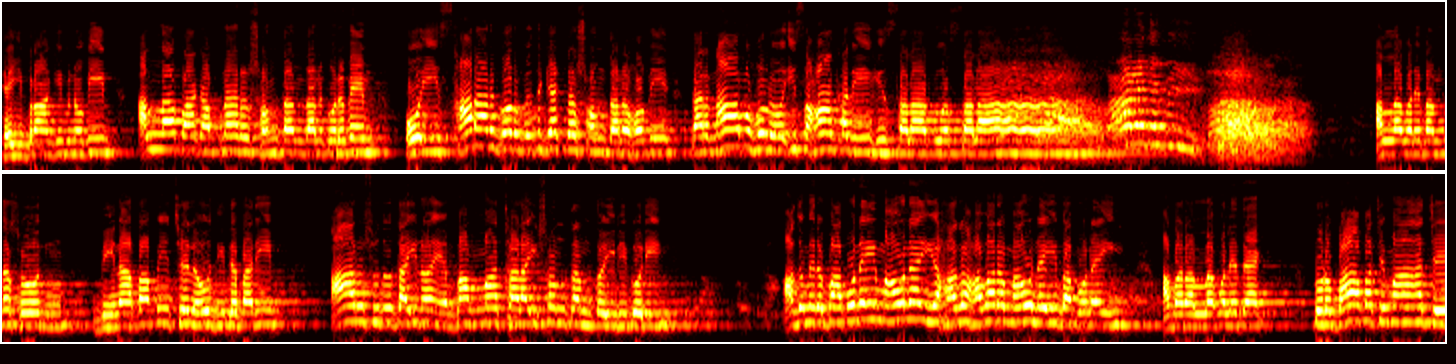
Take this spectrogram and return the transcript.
হে ইব্রাহিম নবী, আল্লাহ পাক আপনার সন্তান দান করবেন ওই সারার গর্ভ থেকে একটা সন্তান হবে। তার নাম হলো ইসহাক আল্লাহ বলে, বান্দা, শোন, বিনা পাপি ছেলেও দিতে পারি। আর শুধু তাই নয় বাম্মা ছাড়াই সন্তান তৈরি করি। আদমের বাপও নেই, মাও নেই হালো হাওয়ার মাও নেই বাপ নেই। আবার আল্লাহ বলে, দেখ তোর বাপ আছে, মা আছে,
